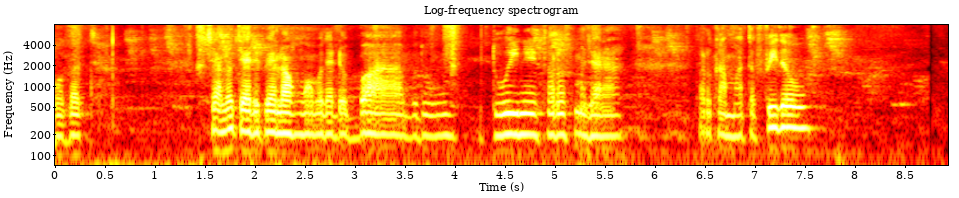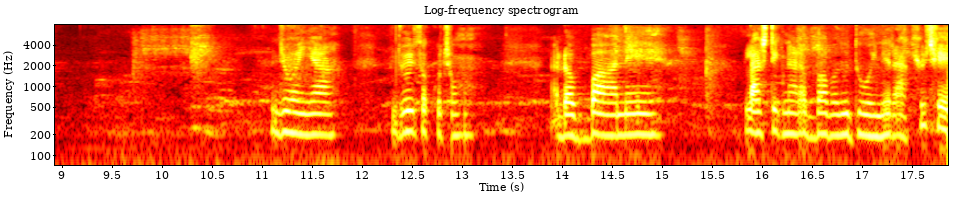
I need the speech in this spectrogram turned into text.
ભગત. ચાલો, ત્યારે પહેલાં હું આ બધા ડબ્બા બધું ધોઈને સરસ મજાના તડકામાં તફી દઉં. જો અહીંયા જોઈ શકો છો, આ ડબ્બા અને પ્લાસ્ટિકના ડબ્બા બધું ધોઈને રાખ્યું છે.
